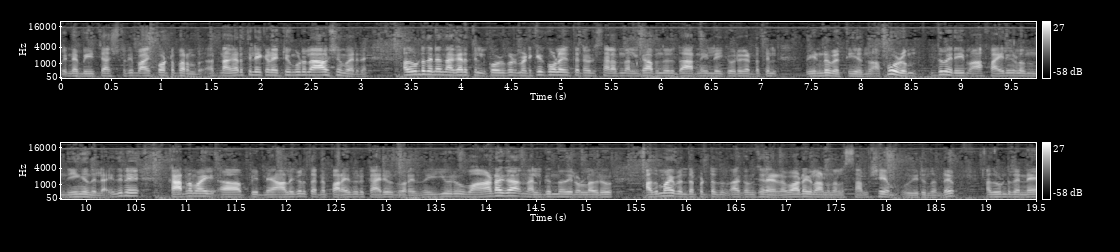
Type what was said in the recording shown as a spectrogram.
പിന്നെ ബീച്ച് ആശുപത്രി ബാക്കോട്ടപ്പറമ്പ് അത് നഗരത്തിലേക്കാണ് ഏറ്റവും കൂടുതൽ ആവശ്യം വരുന്നത്. അതുകൊണ്ട് തന്നെ നഗരത്തിൽ കോഴിക്കോട് മെഡിക്കൽ കോളേജിൽ തന്നെ ഒരു സ്ഥലം നൽകാമെന്നൊരു ധാരണയിലേക്ക് ഒരു ഘട്ടത്തിൽ വീണ്ടും എത്തിയിരുന്നു. അപ്പോഴും ഇതുവരെയും ആ ഫയലുകളൊന്നും നീങ്ങുന്നില്ല. ഇതിന് കാരണമായി പിന്നെ ആളുകൾ തന്നെ പറയുന്ന ഒരു കാര്യം എന്ന് പറയുന്നത് ഈ ഒരു വാടക നൽകുന്നതിലുള്ള ഒരു അതുമായി ബന്ധപ്പെട്ട് നടക്കുന്ന ചില ഇടപാടുകളാണെന്നുള്ള സംശയം ഉയരുന്നുണ്ട്. അതുകൊണ്ട് തന്നെ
